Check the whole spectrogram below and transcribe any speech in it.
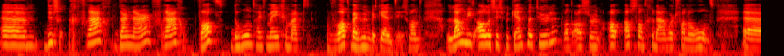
Um, dus vraag daarnaar. Vraag wat de hond heeft meegemaakt wat bij hun bekend is. Want lang niet alles is bekend natuurlijk. Want als er een afstand gedaan wordt van een hond, uh,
